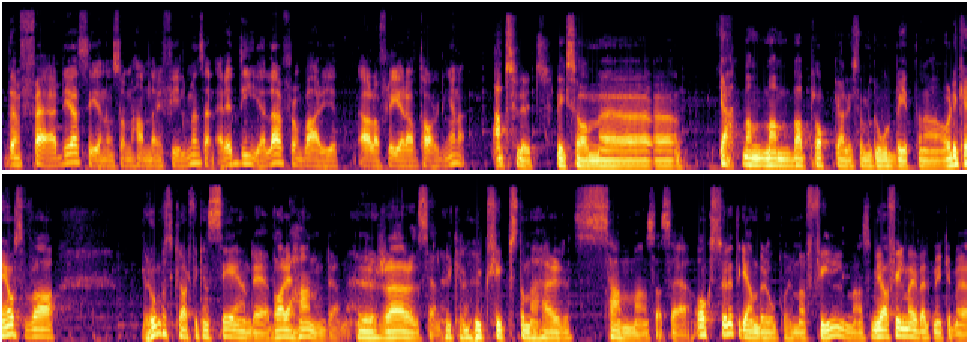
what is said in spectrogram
den färdiga scenen som hamnar i filmen sen, är det delar från varje, alla flera av tagningarna? Absolut. Liksom, uh, ja, man, man bara plockar liksom godbitarna. Och det kan ju också vara Beroende på såklart vilken scen det är. Var är handen? Hur är rörelsen? Hur, hur klipps de här samman så att säga? Också lite grann beror på hur man filmar. Som jag filmar ju väldigt mycket med,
